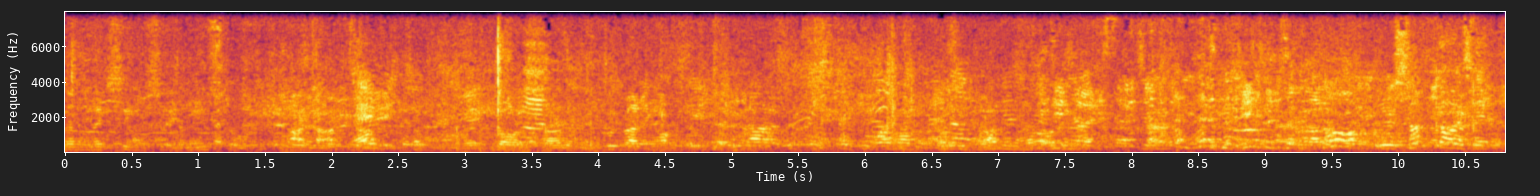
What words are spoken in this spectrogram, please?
then the next thing you see, a story. There's some guys out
